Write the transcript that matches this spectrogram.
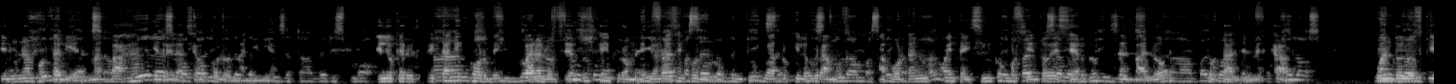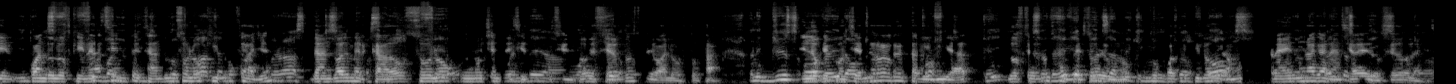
tienen una mortalidad más baja en relación con los más livianos. En lo que respecta al engorde, para los cerdos que en promedio nacen con 1.4 kilogramos, aportan un 95% de cerdos al valor uh, total del mercado. Cuando los, que, cuando los que nacen pesando un solo kilo fallan, dando al mercado solo un 87% de cerdos de valor total. En lo que concierne a la rentabilidad, los cerdos con peso de 1.4 kilogramos traen una ganancia de 12 dólares,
